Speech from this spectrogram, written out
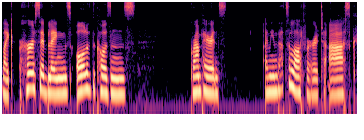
like her siblings, all of the cousins, grandparents. I mean, that's a lot for her to ask,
